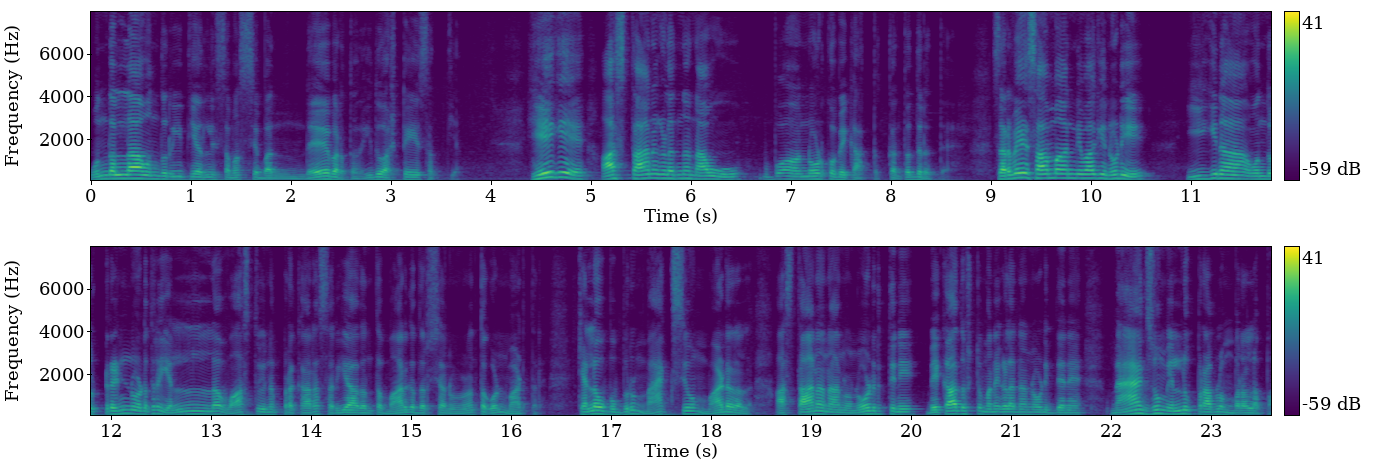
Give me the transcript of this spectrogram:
ಒಂದಲ್ಲ ಒಂದು ರೀತಿಯಲ್ಲಿ ಸಮಸ್ಯೆ ಬಂದೇ ಬರ್ತದೆ. ಇದು ಅಷ್ಟೇ ಸತ್ಯ. ಹೇಗೆ ಆ ಸ್ಥಾನಗಳನ್ನು ನಾವು ನೋಡ್ಕೋಬೇಕಾಗ್ತಕ್ಕಂಥದ್ದಿರುತ್ತೆ. ಸರ್ವೇ ಸಾಮಾನ್ಯವಾಗಿ ನೋಡಿ, ಈಗಿನ ಒಂದು ಟ್ರೆಂಡ್ ನೋಡಿದ್ರೆ ಎಲ್ಲ ವಾಸ್ತುವಿನ ಪ್ರಕಾರ ಸರಿಯಾದಂಥ ಮಾರ್ಗದರ್ಶನವನ್ನು ತಗೊಂಡು ಮಾಡ್ತಾರೆ. ಕೆಲವೊಬ್ಬೊಬ್ಬರು ಮ್ಯಾಕ್ಸಿಮಮ್ ಮಾಡಿರಲ್ಲ. ಆ ಸ್ಥಾನ ನಾನು ನೋಡಿರ್ತೀನಿ, ಬೇಕಾದಷ್ಟು ಮನೆಗಳನ್ನು ನೋಡಿದ್ದೇನೆ, ಮ್ಯಾಕ್ಸಿಮಮ್ ಎಲ್ಲೂ ಪ್ರಾಬ್ಲಮ್ ಬರಲ್ಲಪ್ಪ.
